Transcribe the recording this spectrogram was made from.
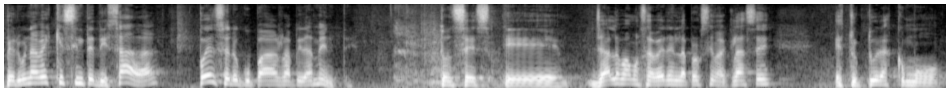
pero una vez que es sintetizada, puede ser ocupada rápidamente. Entonces, eh, ya lo vamos a ver en la próxima clase, estructuras como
